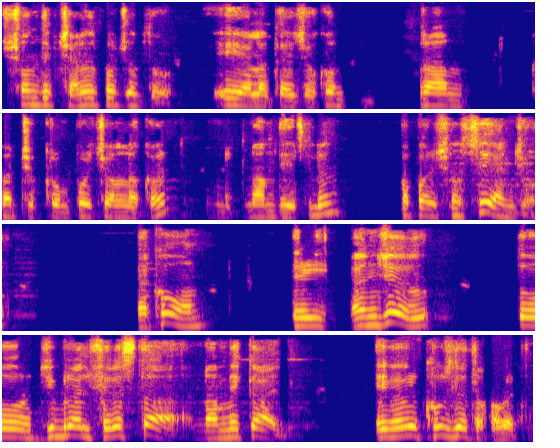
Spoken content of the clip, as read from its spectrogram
সন্দ্বীপ চ্যানেল পর্যন্ত, এই এলাকায় যখন ত্রাণ কার্যক্রম পরিচালনা করেন নাম দিয়েছিলেন অপারেশন সি অ্যাঞ্জেল এখন এই অ্যাঞ্জেল তো জিব্রাইল ফেরেস্তা না মিকাইল এইভাবে খুঁজলে তো হবে না।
